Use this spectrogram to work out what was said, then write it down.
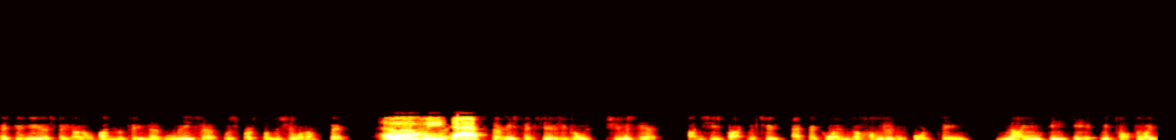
If you're new this week, I don't mind repeating it. Rita was first on the show on her fifth. oh, Rita. 36 years ago, she was here. And she's back with two epic wins 114, 98. We talked about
